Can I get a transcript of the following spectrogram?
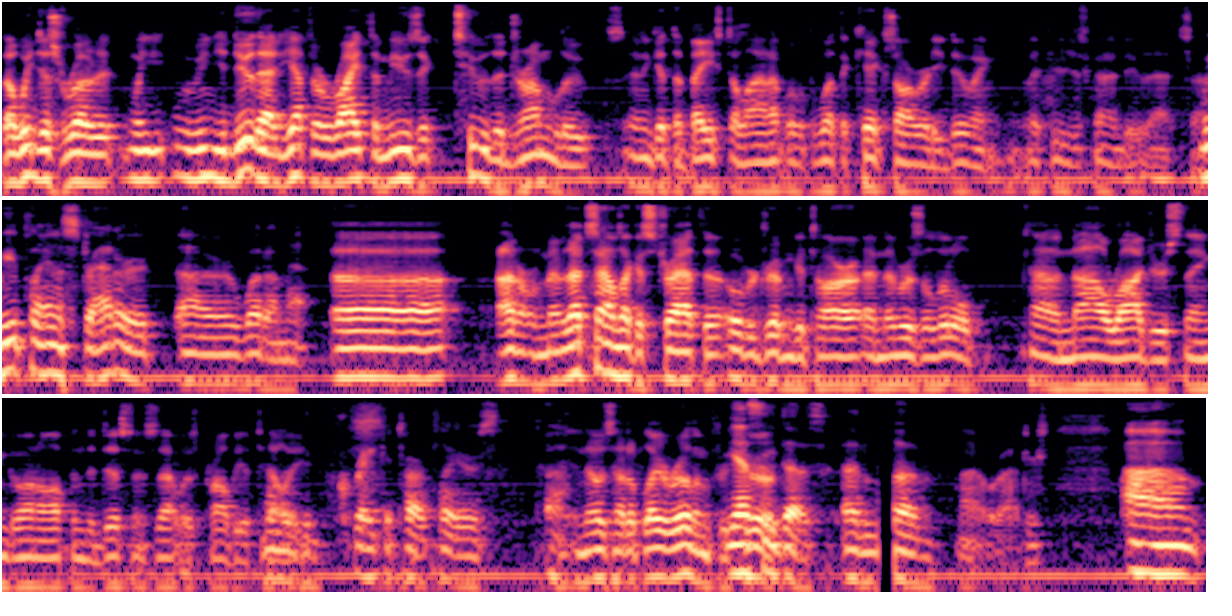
But we just wrote it. When you when you do that, you have to write the music to the drum loops and get the bass to line up with what the kick's already doing. If you're just going to do that, so. Were you playing a Strat or, uh, or what on that? Uh, I don't remember. That sounds like a Strat, the overdriven guitar, and there was a little kind of Nile Rodgers thing going off in the distance. That was probably a One Tele. of the great guitar players. He knows how to play rhythm for yes, sure. Yes, he does. I love Nile Rodgers. Um,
